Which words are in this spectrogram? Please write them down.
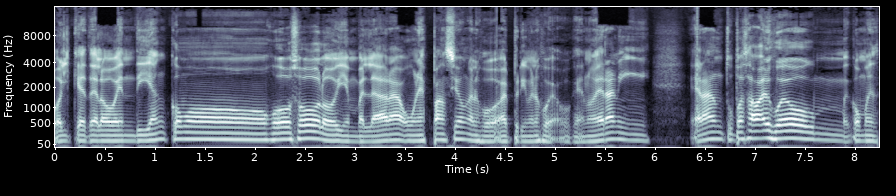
porque te lo vendían como juego solo y en verdad era una expansión al, juego, al primer juego, que no era ni, eran, tú pasabas el juego como en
